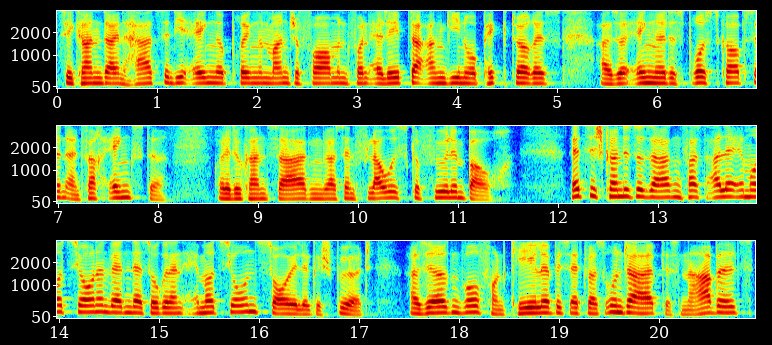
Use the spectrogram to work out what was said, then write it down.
sie kann dein Herz in die Enge bringen. Manche Formen von erlebter Angino pectoris, also Enge des Brustkorbs, sind einfach Ängste. Oder du kannst sagen, du hast ein flaues Gefühl im Bauch. Letztlich könntest du sagen, fast alle Emotionen werden der sogenannten Emotionssäule gespürt. Also irgendwo von Kehle bis etwas unterhalb des Nabels,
